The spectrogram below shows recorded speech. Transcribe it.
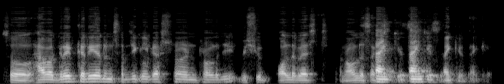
So have a great career in surgical gastroenterology. Wish you all the best and all the success. Thank you. Thank you, sir. thank you. Thank you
